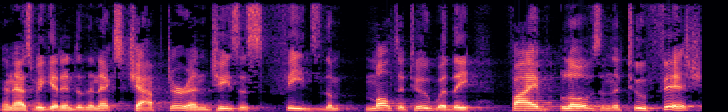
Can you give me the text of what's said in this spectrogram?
And as we get into the next chapter, and Jesus feeds the multitude with the five loaves and the two fish,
